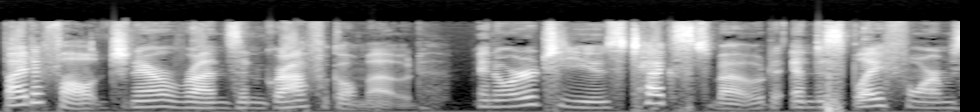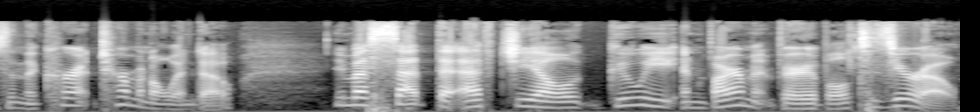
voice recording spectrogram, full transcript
By default, Genero runs in graphical mode. In order to use text mode and display forms in the current terminal window, you must set the FGL GUI environment variable to zero.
